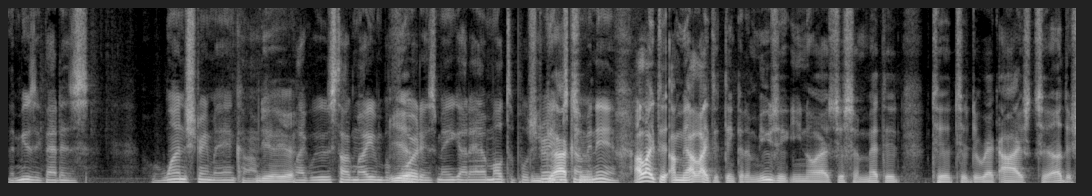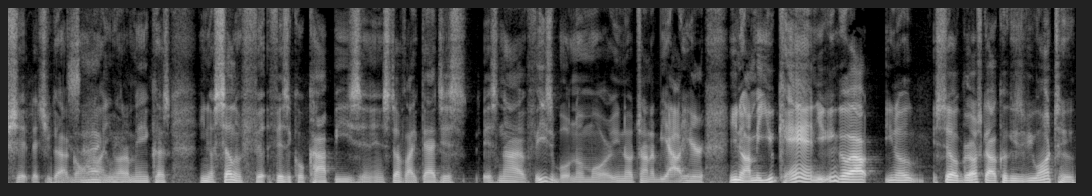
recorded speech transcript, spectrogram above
the music that is one stream of income. Yeah, yeah. Like we was talking about even Yeah. before this, man, you gotta have multiple You streams coming in. I like to. I mean, I like to think of the music, you know, as just a method to to direct eyes to other shit that you got going on. You know what I mean? Because you know, selling phy- physical copies and, and stuff like that just it's not feasible no more. You know, trying to be out here. You know, I mean, you can you can go out. You know, sell Girl Scout cookies if you want to,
